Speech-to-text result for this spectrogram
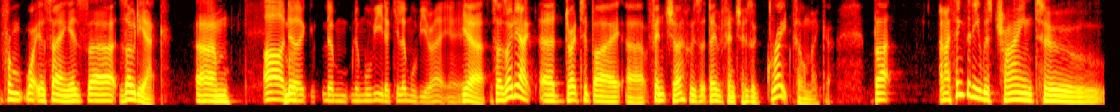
from what you're saying, is uh, Zodiac. Um, Oh, the the the movie, the killer movie, right? Yeah. yeah. yeah. So Zodiac, uh, directed by uh, Fincher, who's David Fincher, who's a great filmmaker, but and I think that he was trying to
